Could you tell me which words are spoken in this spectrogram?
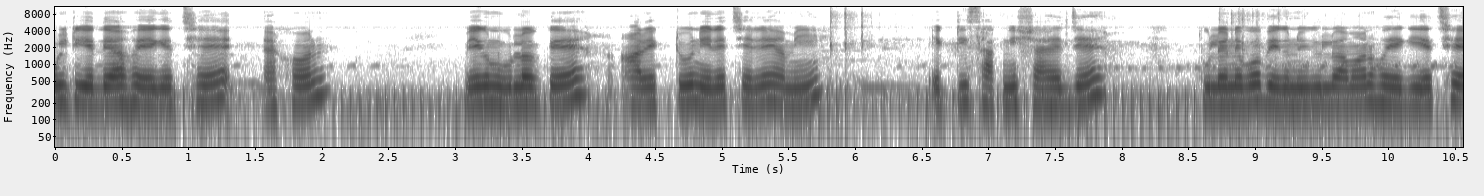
উল্টিয়ে দেওয়া হয়ে গেছে। এখন বেগুনগুলোকে আর একটু নেড়ে চেড়ে আমি একটি ছাঁকনির সাহায্যে তুলে নেব, বেগুনিগুলো আমার হয়ে গিয়েছে।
